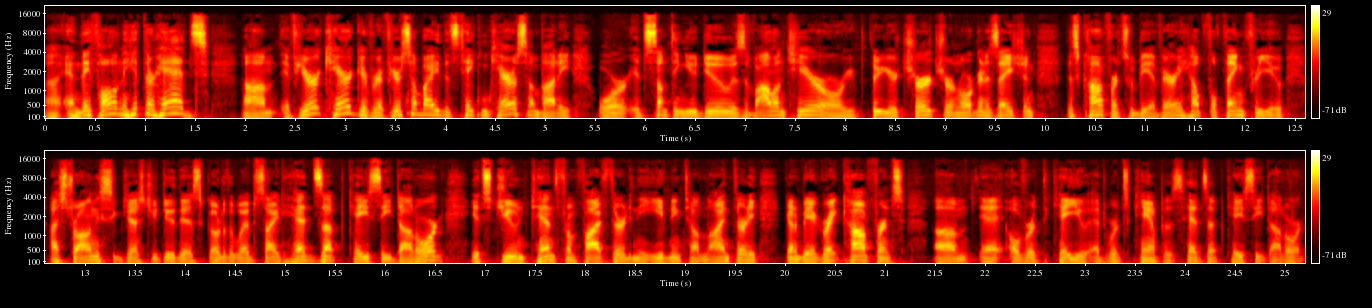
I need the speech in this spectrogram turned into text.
Uh, and they fall and they hit their heads. Um, if you're a caregiver, if you're somebody that's taking care of somebody, or it's something you do as a volunteer or through your church or an organization, this conference would be a very helpful thing for you. I strongly suggest you do this. Go to the website headsupkc.org. It's June 10th from 5:30 in the evening till 9:30. Going to be a great conference um, eh, over at the KU Edwards campus. Headsupkc.org.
